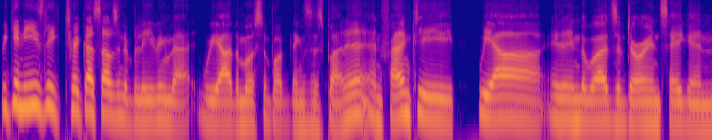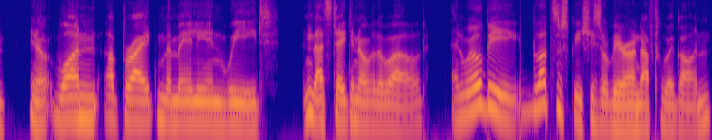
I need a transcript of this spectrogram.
We can easily trick ourselves into believing that we are the most important things on this planet. And frankly, we are, in, in the words of Dorian Sagan, you know, one upright mammalian weed that's taken over the world. And we'll be, lots of species will be around after we're gone.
